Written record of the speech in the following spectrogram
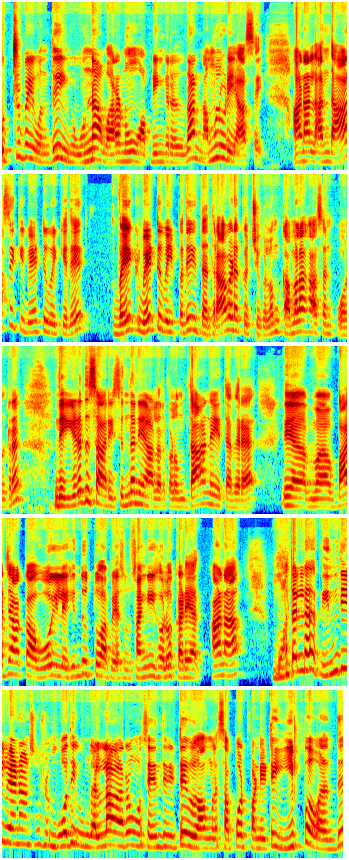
ஒற்றுமை வந்து இங்க ஒன்றா வரணும் அப்படிங்கிறது தான் நம்மளுடைய ஆசை. ஆனால் அந்த ஆசைக்கு வேட்டு வைக்கதே வை வேட்டு வைப்பதே இந்த திராவிட கட்சிகளும் கமலஹாசன் போன்ற இந்த இடதுசாரி சிந்தனையாளர்களும் தானே தவிர பாஜகவோ இல்லை ஹிந்துத்துவா பேசும் சங்கிகளோ கிடையாது. ஆனால் முதல்ல ஹிந்தி வேணாம்னு சொல்லும்போது இவங்க எல்லாரும் சேர்ந்துக்கிட்டு அவங்கள சப்போர்ட் பண்ணிட்டு இப்போ வந்து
